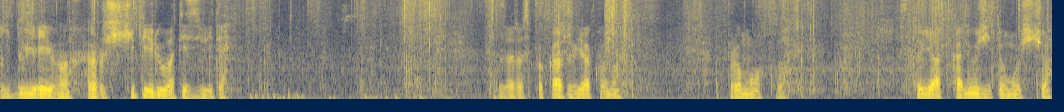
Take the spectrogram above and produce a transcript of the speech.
Йду я його розщепірювати звідти. Зараз покажу, як воно промокло. Стоять калюжі, тому що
